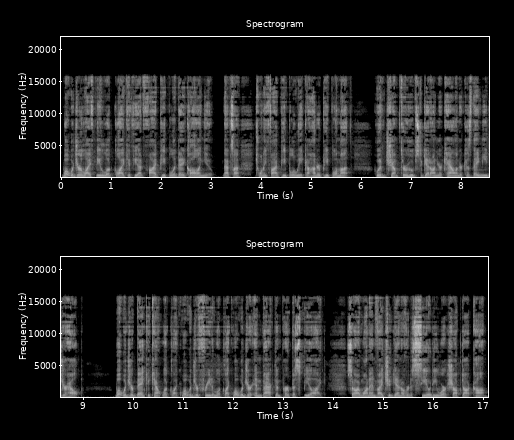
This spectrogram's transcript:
What would your life be look like if you had five people a day calling you? That's a 25 people a week, 100 people a month who have jumped through hoops to get on your calendar because they need your help. What would your bank account look like? What would your freedom look like? What would your impact and purpose be like? So I want to invite you again over to codworkshop.com.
